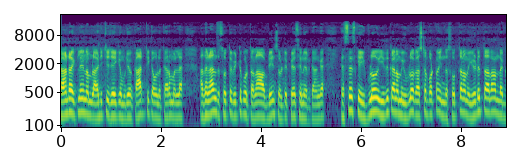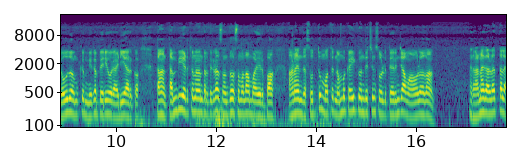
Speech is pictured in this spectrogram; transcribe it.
கான்ட்ராக்ட்லேயும் நம்மளை அடித்து ஜெயிக்க முடியும். கார்த்திக் அவ்வளோ திறமில்ல அதனால் இந்த சொத்தை விட்டு கொடுத்துடலாம் அப்படின்னு சொல்லிட்டு பேசின்னு இருக்காங்க. எஸ்எஸ்கே இவ்வளோ இதுக்காக நம்ம இவ்வளோ கஷ்டப்பட்டோம். இந்த சொத்தை நம்ம எடுத்தால் தான் அந்த கௌதமுக்கு மிகப்பெரிய ஒரு அடியாக இருக்கும். தான் தம்பி எடுத்தனான்றதுக்கு தான் சந்தோஷமாக தான் இருப்பான் ஆனால் இந்த சொத்து மொத்தம் நம்ம கைக்கு வந்துச்சுன்னு சொல்லிட்டு தெரிஞ்சு அவன் அவ்வளோதான் ரணகாலத்தில்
